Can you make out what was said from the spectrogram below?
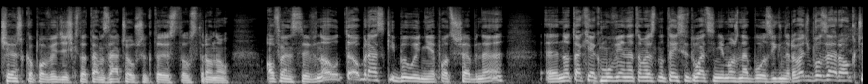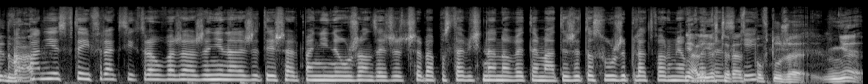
ciężko powiedzieć, kto tam zaczął, czy kto jest tą stroną ofensywną. Te obrazki były niepotrzebne. E, No tak jak mówię, natomiast no tej sytuacji nie można było zignorować, bo za rok czy A dwa... pan jest w tej frakcji, która uważa, że nie należy tej szarpaniny urządzać, że trzeba postawić na nowe tematy, że to służy Platformie Nie, ale Obywatelskiej? jeszcze raz powtórzę, nie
